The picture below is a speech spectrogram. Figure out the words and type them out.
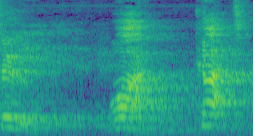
two, one, cut.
